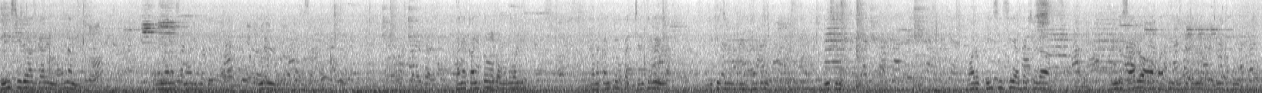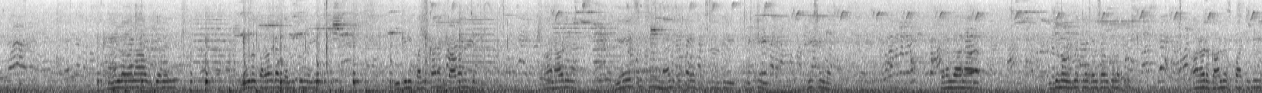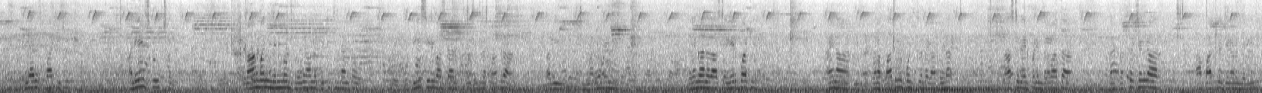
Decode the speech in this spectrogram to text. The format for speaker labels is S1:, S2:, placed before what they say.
S1: D Srinivas గారి మరణం తెలంగాణ సమాజానికి తనకంటూ ఒక ఉరవడి తనకంటూ ఒక చరిత్రని లిఖించినటువంటి నాయకుడు డి శ్రీనివాస్ వారు పిసిసి అధ్యక్షుడిగా రెండుసార్లు ఆ పార్టీని గెలిపించడంలో కీలక తెలంగాణ ఉద్యమం మూడు తరాలుగా జరుగుతున్నాయి. దీనికి పరిష్కారం కావాలని చెప్పి ఆనాడు ఏఐసిసి మేనిఫెస్టోలో పెట్టినటువంటి వ్యక్తి డి శ్రీనివాస్ తెలంగాణ ఉద్యమం ఉవ్వెత్తున కొనసాగుతున్నప్పుడు ఆనాడు కాంగ్రెస్ పార్టీకి టీఆర్ఎస్ పార్టీకి అలయన్స్ కూర్చుకొని కామన్ మినిమం ప్రోగ్రాంలో పెట్టించిన దాంట్లో డి శ్రీనివాస్ గారు పోషించిన పాత్ర అది మరవలేని తెలంగాణ రాష్ట్ర ఏర్పాట్లు. ఆయన తన పాత్రను పోషించడమే కాకుండా రాష్ట్రం ఏర్పడిన తర్వాత మరి ప్రత్యక్షంగా ఆ పార్టీలో చేరడం జరిగింది.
